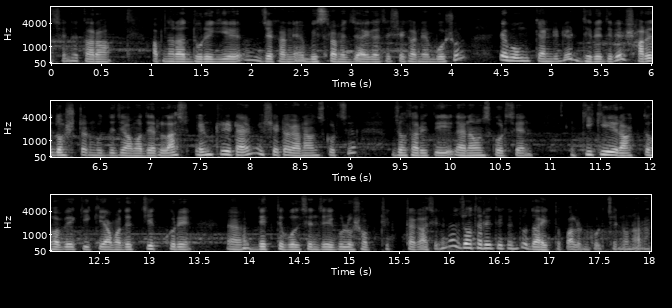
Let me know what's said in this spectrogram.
আছেন, তারা আপনারা দূরে গিয়ে যেখানে বিশ্রামের জায়গা আছে, সেখানে বসুন এবং ক্যান্ডিডেট ধীরে ধীরে সাড়ে দশটার মধ্যে যে আমাদের লাস্ট এন্ট্রি টাইম সেটাও অ্যানাউন্স করছে, যথারীতি অ্যানাউন্স করছেন, কি কি রাখতে হবে, কি কি আমাদের চেক করে দেখতে বলছেন যে এগুলো সব ঠিকঠাক আছে কিনা, যথারীতি কিন্তু দায়িত্ব পালন করছেন ওনারা।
